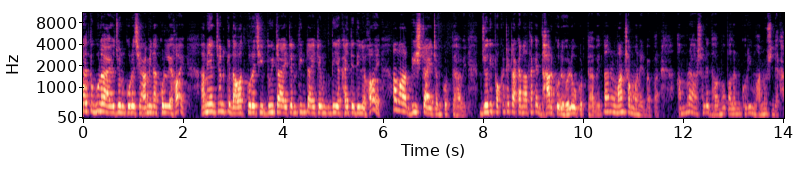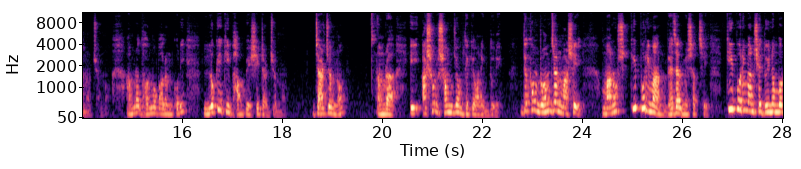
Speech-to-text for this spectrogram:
এতগুলো আয়োজন করেছে, আমি না করলে হয়? আমি একজনকে দাওয়াত করেছি, দুইটা আইটেম তিনটা আইটেম দিয়ে খাইতে দিলে হয়, আমার বিশটা আইটেম করতে হবে। যদি পকেটে টাকা না থাকে, ধার করে হলেও করতে হবে। তার মান সম্মানের ব্যাপার। আমরা আসলে ধর্ম পালন করি মানুষ দেখানোর জন্য। আমরা ধর্ম পালন করি লোকে কি ভাববে সেটার জন্য। যার জন্য আমরা এই আসল সংযম থেকে অনেক দূরে। দেখুন, রমজান মাসে মানুষ কি পরিমাণ ভেজাল মেশাচ্ছে? কি পরিমাণ সে দুই নম্বর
